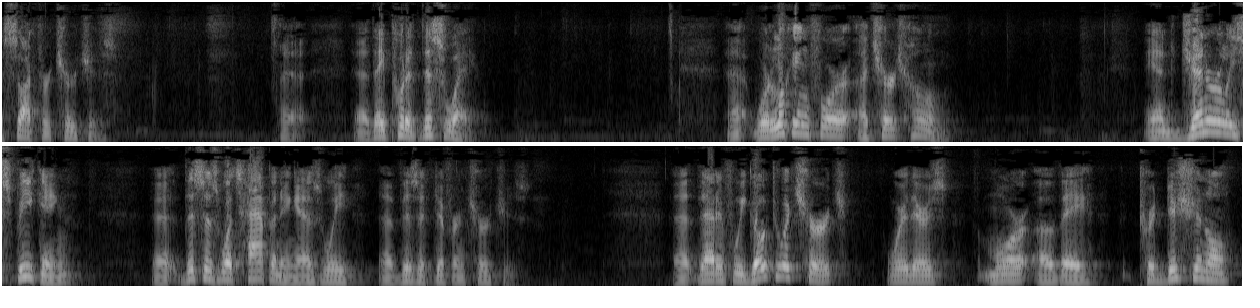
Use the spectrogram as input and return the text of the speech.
sought for churches. they put it this way. we're looking for a church home. And generally speaking, uh, this is what's happening as we uh, visit different churches. Uh, that if we go to a church where there's more of a traditional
